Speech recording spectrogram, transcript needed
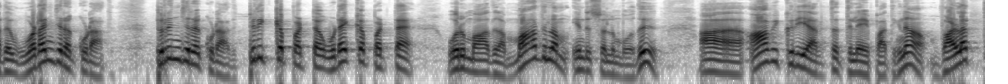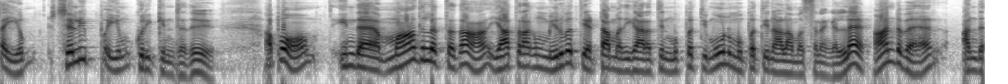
அது உடஞ்சிடக்கூடாது பிரிஞ்சிடக்கூடாது. பிரிக்கப்பட்ட உடைக்கப்பட்ட ஒரு மாதுளம். மாதுளம் என்று சொல்லும்போது ஆவிக்குரிய அர்த்தத்திலே பார்த்தீங்கன்னா வளத்தையும் செழிப்பையும் குறிக்கின்றது. அப்போது இந்த மாதுளத்தை தான் யாத்ராகம் இருபத்தி எட்டாம் அதிகாரத்தின் முப்பத்தி மூணு முப்பத்தி நாலாம் வசனங்கள்ல ஆண்டவர் அந்த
